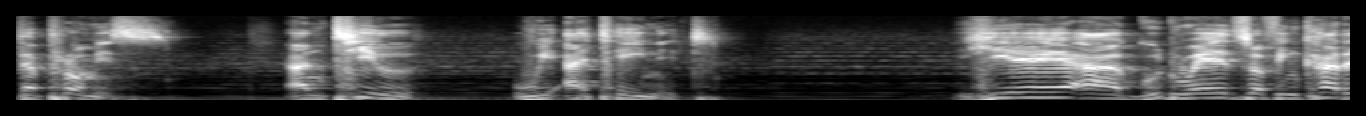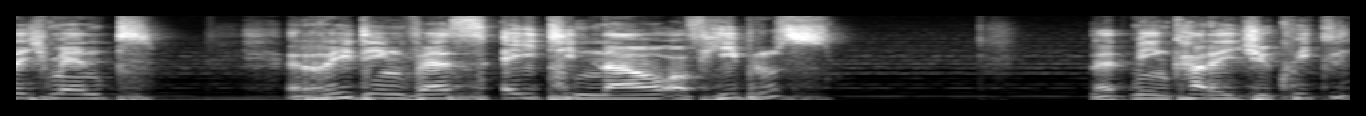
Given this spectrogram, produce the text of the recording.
the promise until we attain it. Here are good words of encouragement. Reading verse 18 now of Hebrews. Let me encourage you quickly.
